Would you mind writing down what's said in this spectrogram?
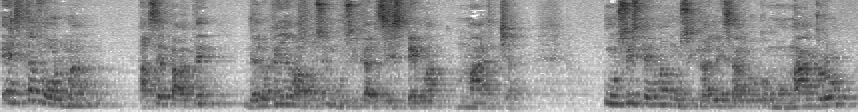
Esta forma hace parte de lo que llamamos en música el sistema marcha. Un sistema musical es algo como macro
